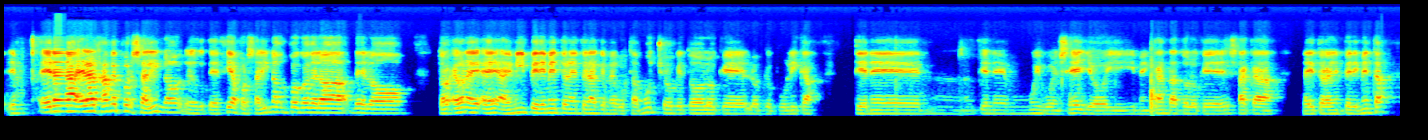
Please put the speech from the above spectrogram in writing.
Era, era el James por salir, ¿no? Lo que te decía, por salirnos un poco de los... De es a mí impedimento una editorial que me gusta mucho, que todo lo que, lo que publica tiene, tiene muy buen sello y me encanta todo lo que saca la editorial Impedimenta,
